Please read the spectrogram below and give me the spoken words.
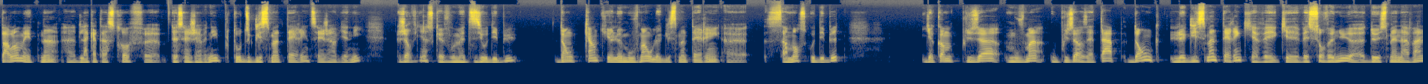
Parlons maintenant euh, de la catastrophe euh, de Saint-Jean-Vianney, plutôt du glissement de terrain de Saint-Jean-Vianney. Je reviens à ce que vous me disiez au début. Donc, quand il y a le mouvement ou le glissement de terrain euh, s'amorce ou débute, il y a comme plusieurs mouvements ou plusieurs étapes. Donc, le glissement de terrain qui avait, qui avait survenu deux semaines avant,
